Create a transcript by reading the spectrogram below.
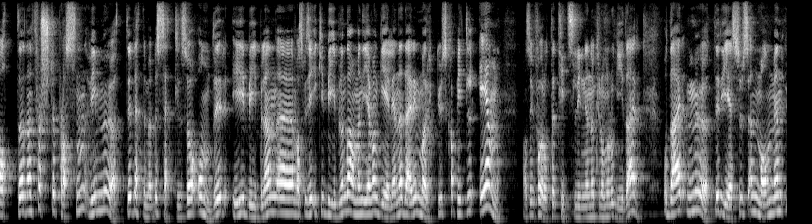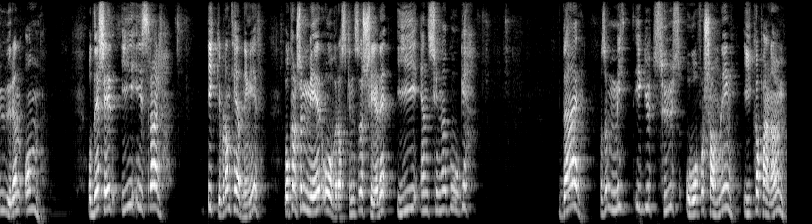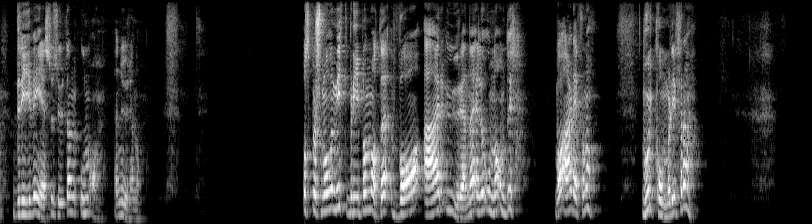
at eh, den første plassen vi møter dette med besettelse og ånder i Bibelen eh, hva skal vi si, Ikke i Bibelen, da, men i evangeliene, det er i Markus kapittel 1. Altså i forhold til tidslinjen og kronologi der. Og der møter Jesus en mann med en uren ånd. Og det skjer i Israel, ikke blant hedninger. Og kanskje mer overraskende så skjer det i en synagoge. Der Altså Midt i Guds hus og forsamling i Kapernaum driver Jesus ut en ond ånd, en uren ånd. Og spørsmålet mitt blir på en måte hva er urene eller onde ånder? Hva er det for noe? Hvor kommer de fra?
